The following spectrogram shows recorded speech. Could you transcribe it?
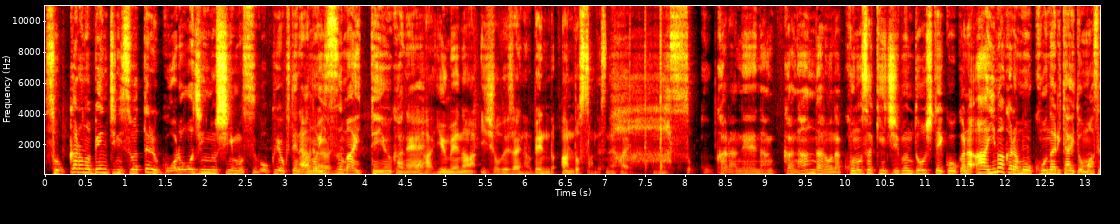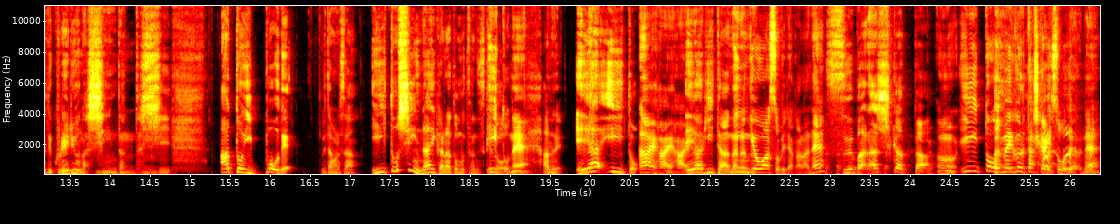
そっからのベンチに座ってるご老人のシーンもすごく良くてねあの居住まいっていうかね、はい、有名な衣装デザイナーのベン・アン・ロスさんですね。はい、あそこからねなんかなんだろうなこの先自分どうしていこうかな。あ今からもうこうなりたいと思わせてくれるようなシーンだったし、あと一方で歌丸さんイートシーンないかなと思ってたんですけどイートね。あのねエアイート。はいはいはいはい。エアギターならぬ人形遊びだからね。素晴らしかった。うん。いいと巡る確かにそうだよね。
